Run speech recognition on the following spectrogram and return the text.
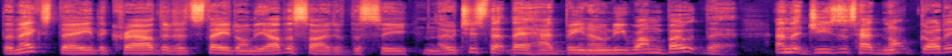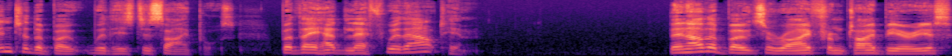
The next day, the crowd that had stayed on the other side of the sea noticed that there had been only one boat there, and that Jesus had not got into the boat with his disciples, but they had left without him. Then other boats arrived from Tiberias,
